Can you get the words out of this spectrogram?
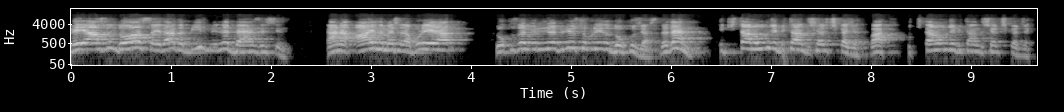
Ve yazdığın doğal sayılar da birbirine benzesin. Yani aynı mesela buraya 9'a bölünüyor biliyorsa buraya da 9 yaz. Neden? İki tane olunca bir tane dışarı çıkacak. Bak iki tane olunca bir tane dışarı çıkacak.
